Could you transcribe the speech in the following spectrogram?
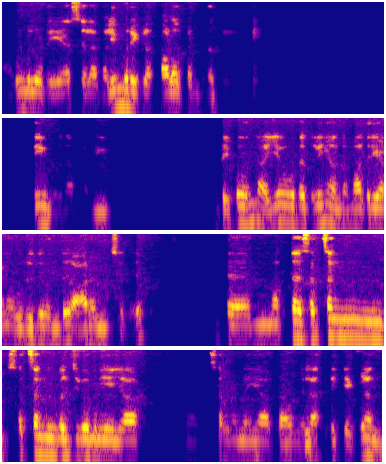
அவங்களுடைய சில வழிமுறைகளை ஃபாலோ பண்றது இப்படிதான் பண்ணிட்டு இப்போ வந்து ஐயாவோடத்துலயும் அந்த மாதிரியான ஒரு இது வந்து ஆரம்பிச்சது. மற்ற சத்சங் சத்சங்கங்கள் ஜீவமணி ஐயா சரவணையா அவங்க எல்லாத்தையும் கேட்கல.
